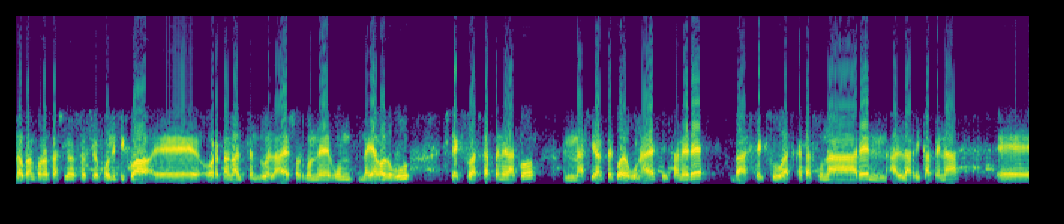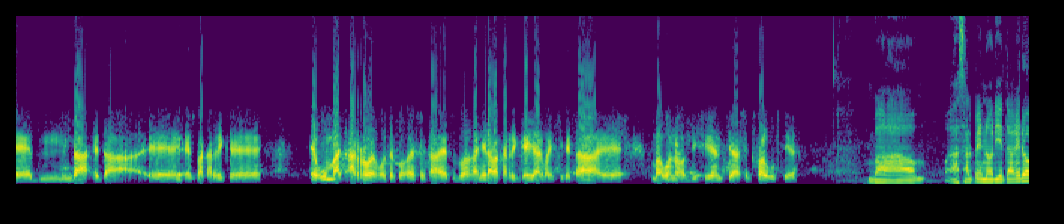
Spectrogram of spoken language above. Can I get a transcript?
daukan konotazio soziopolitikoa e, horretan galtzen duela, ez? Orduan egun nahiago dugu sexu askapenerako nazioarteko eguna, ez? Izan ere, ba, sexu askatasunaren aldarrikapena e, da, eta e, ez bakarrik e, egun bat arro egoteko, ez? Eta ez bo, gainera bakarrik gehiak baizik eta e, ba, bueno, disidentzia sexual guztia. Ba, azalpen hori eta gero,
